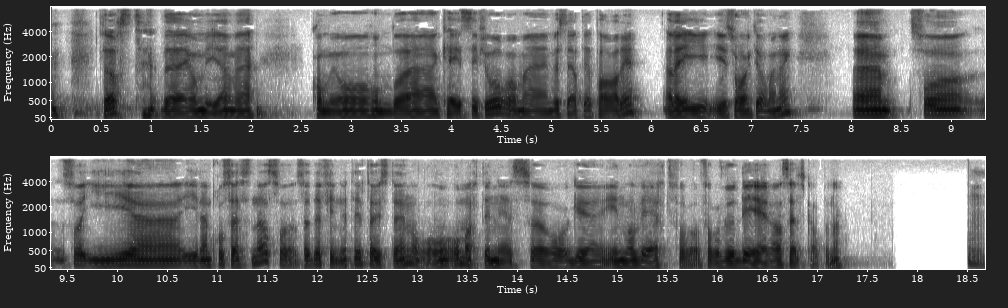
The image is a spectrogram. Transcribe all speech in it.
først. Det er jo mye. Vi kom jo 100 case i fjor, og vi investerte i et par av de. Eller i, i så langt i år, mener jeg. Så, så i, eh, i, den prosessen der så, er definitivt Øystein og, og Martin Nes eh, involvert for, for, å vurdere selskapene. Mm.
